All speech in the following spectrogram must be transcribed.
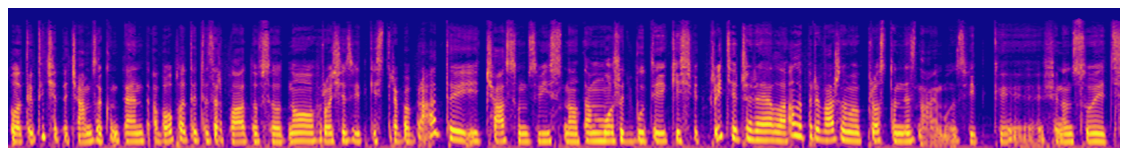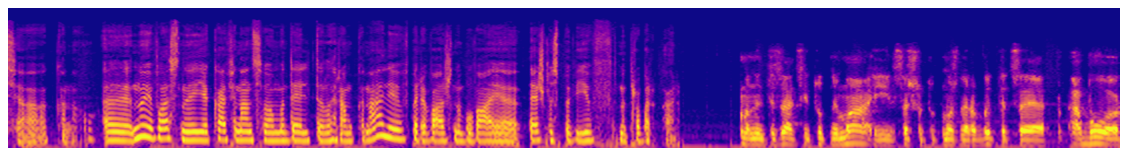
платити читачам за контент або платити зарплату, все одно гроші звідкись треба брати. І часом, звісно, там можуть бути якісь відкриті джерела, але переважно ми просто не знаємо звідки фінансується канал. Е, Ну і власне, яка фінансова модель телеграм-каналів переважно буває, теж розповів Дмитро Баркар монетизації тут нема, і все, що тут можна робити, це або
